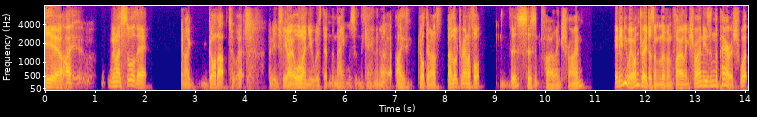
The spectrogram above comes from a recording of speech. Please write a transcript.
Yeah, I when I saw that and I got up to it eventually, I, all I knew was that the name was in the game, and I, I got there and I, I looked around. and I thought, this isn't Firelink Shrine. And anyway, Andre doesn't live in Firelink Shrine; he's in the parish. What?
